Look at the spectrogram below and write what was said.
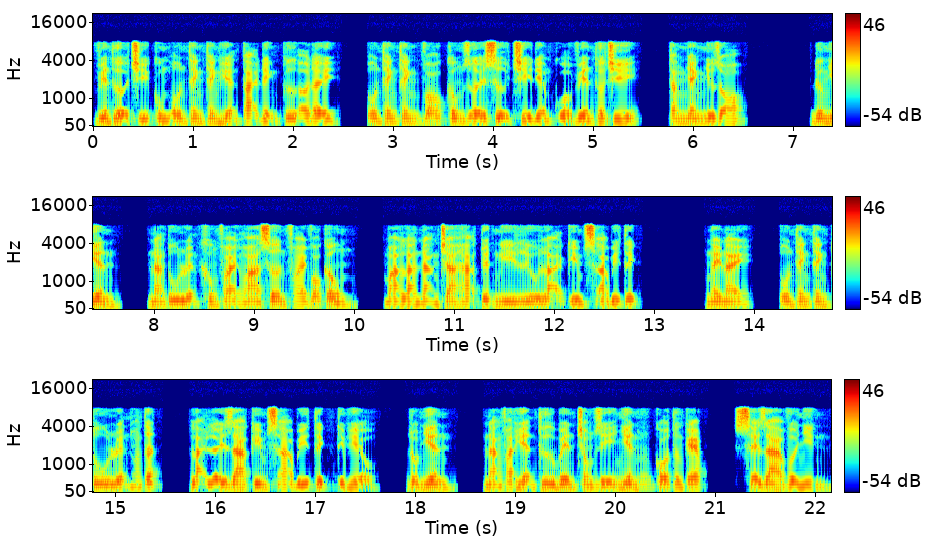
Viên thừa chí cùng ôn thanh thanh hiện tại định cư ở đây, ôn thanh thanh võ công dưới sự chỉ điểm của viên thừa chí, tăng nhanh như gió. Đương nhiên, nàng tu luyện không phải Hoa Sơn Phái võ công, mà là nàng cha hạ tuyết nghi lưu lại kim xà bí tịch. Ngày này, ôn thanh thanh tu luyện hoàn tất, lại lấy ra kim xà bí tịch tìm hiểu, đột nhiên, nàng phát hiện thư bên trong dĩ nhiên có tường kép, xé ra vừa nhìn,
